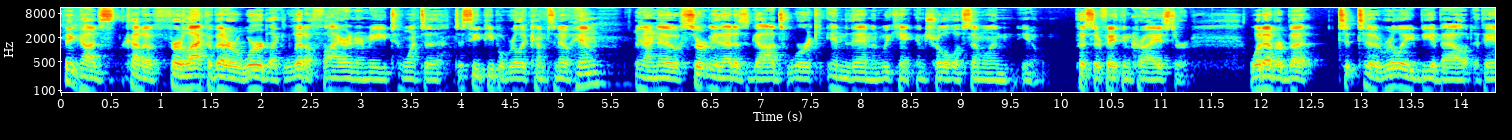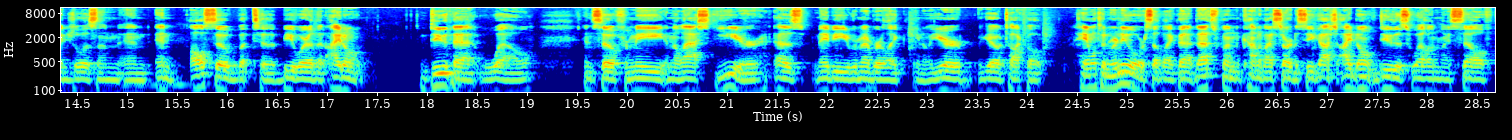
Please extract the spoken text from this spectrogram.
I think God's kind of, for lack of a better word, like lit a fire under me to want to, to see people really come to know Him. And I know certainly that is God's work in them, and we can't control if someone, you know, puts their faith in Christ or whatever, but to, to really be about evangelism and, and also, but to be aware that I don't do that well. And so for me, in the last year, as maybe you remember, like you know, a year ago, talked about Hamilton renewal or stuff like that. That's when kind of I started to see, gosh, I don't do this well in myself,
